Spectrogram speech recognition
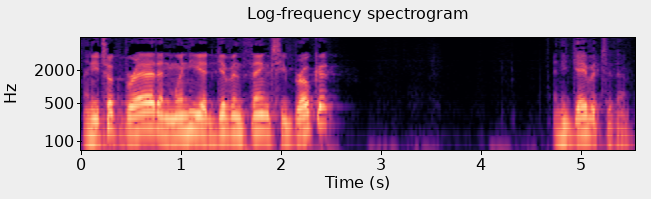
And he took bread, and when he had given thanks, he broke it, and he gave it to them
